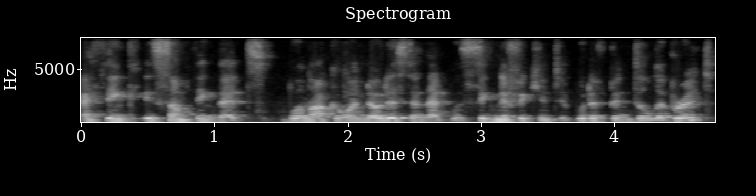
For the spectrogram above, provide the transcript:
I think is something that will not go unnoticed and that was significant. It would have been deliberate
